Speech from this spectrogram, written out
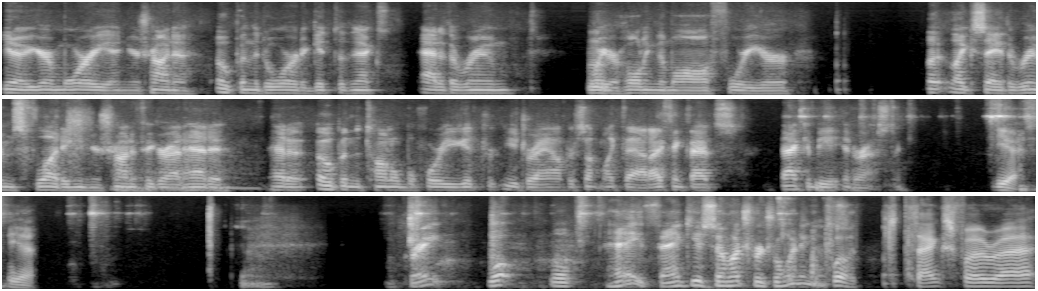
you know, you're a Moria and you're trying to open the door to get to the next out of the room. while Hmm. you're holding them off, or you're, but like I say the room's flooding and you're trying to figure out how to how to open the tunnel before you get you drowned or something like that. I think that's that could be interesting. Yeah, yeah. So, great. Well, well, hey, thank you so much for joining us. Well, thanks for uh,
